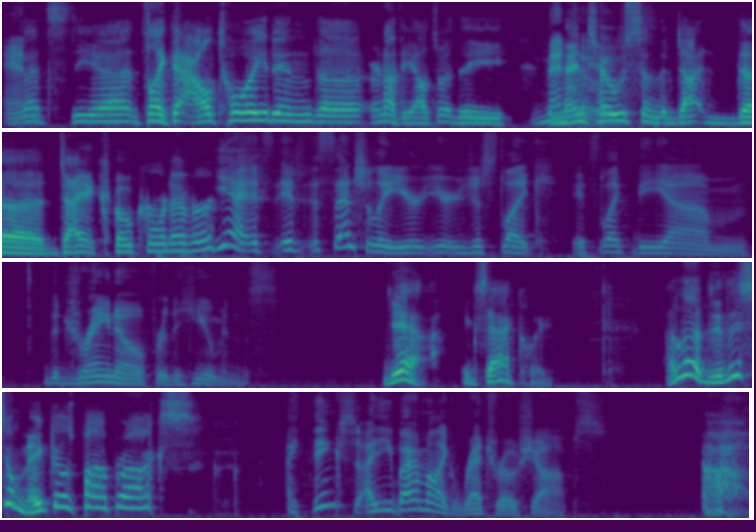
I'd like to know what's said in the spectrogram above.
And That's the uh, it's like the Altoid and the or not the Altoid, the Mentos. Mentos, and the di- the Diet Coke or whatever. yeah, it's it's essentially you're you're just like it's like the um the Drano for the humans. Yeah, exactly. I love. Do they still make those pop rocks? I think so. You buy them at like retro shops. Oh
